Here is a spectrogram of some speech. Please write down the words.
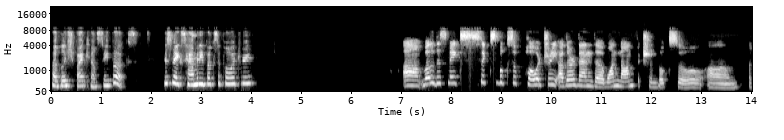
published by Kelsay Books. This makes how many books of poetry? Um, well, this makes six books of poetry other than the one nonfiction book, so um, a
